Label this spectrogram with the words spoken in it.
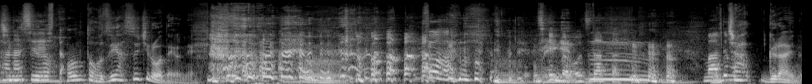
話でした。本当小津安二郎だよね。そうなの。全部オズだったまあでもお茶ぐらいの、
